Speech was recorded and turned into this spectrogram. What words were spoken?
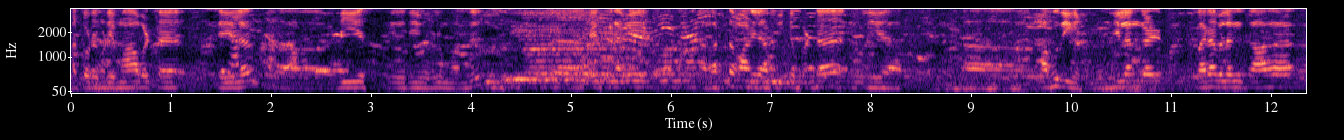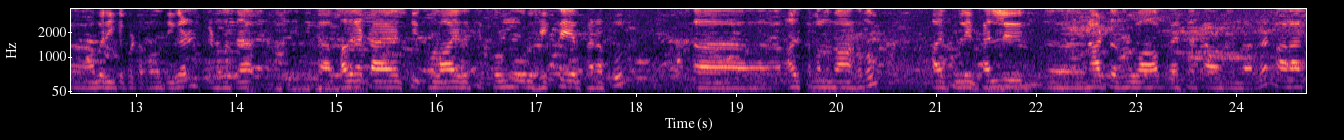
அத்தோடு நம்முடைய மாவட்ட செயலர் டிஎஸ் இவர்களும் வந்து ஏற்கனவே வர்த்தமானில் அறிவிக்கப்பட்ட என்னுடைய பகுதிகள் நிலங்கள் வனவிலங்குக்காக அபரிக்கப்பட்ட அபகரிக்கப்பட்ட பகுதிகள் கிட்டத்தட்ட பதினெட்டாயிரத்தி தொள்ளாயிரத்தி தொண்ணூறு ஹெக்டேர் பரப்பு அது சம்பந்தமாகவும் அதற்குள்ளே கல் நாட்டு ரூபாக பெற்ற வந்திருந்தார்கள். ஆனால்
